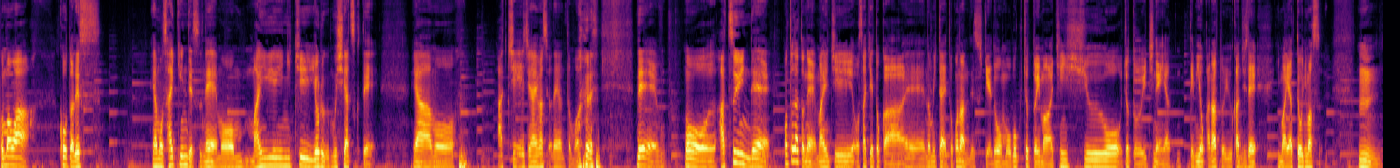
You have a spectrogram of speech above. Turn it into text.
こんばんは、コータです。いや、もう最近ですね、もう毎日夜蒸し暑くて、いや、もう、あっちーちなりますよね、ほんともう。で、もう暑いんで、本当だとね、毎日お酒とか、えー飲みたいとこなんですけど、もう僕ちょっと今、禁酒をちょっと1年やってみようかなという感じで、今やっております。うん。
